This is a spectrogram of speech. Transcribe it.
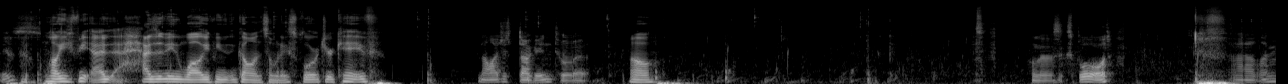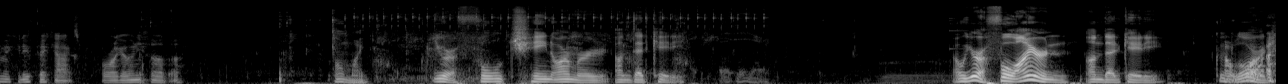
is. While you've been, has- has it been while you've been gone? Someone explored your cave. No, I just dug into it. Oh, Well, it was explored. Uh, let me make a new pickaxe before I go any further. oh my! You're a full chain armor undead Katie. Oh, you're a full iron undead Katie. Good Oh, lord, what?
